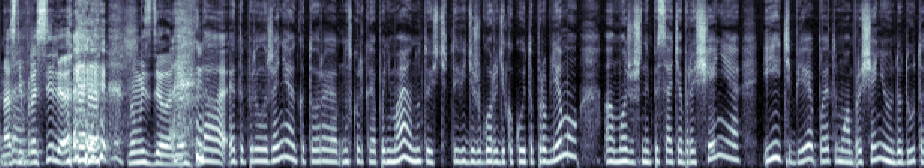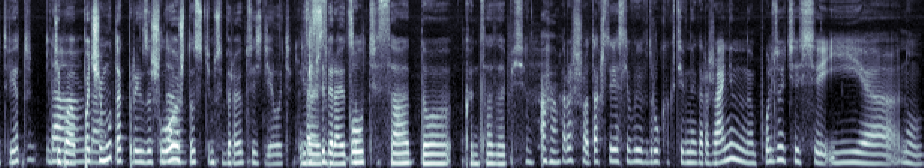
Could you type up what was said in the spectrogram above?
Нас не просили, но мы сделали. Да, это приложение, которое, насколько я понимаю, ну то есть ты видишь в городе какую-то проблему, а, можешь написать обращение, и тебе по этому обращению дадут ответ, типа, почему так произошло, что с этим собираются сделать. Да, собираются. Полчаса до конца записи. Ага. Хорошо, так что если вы вдруг активный горожанин, пользуйтесь и э, ну,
